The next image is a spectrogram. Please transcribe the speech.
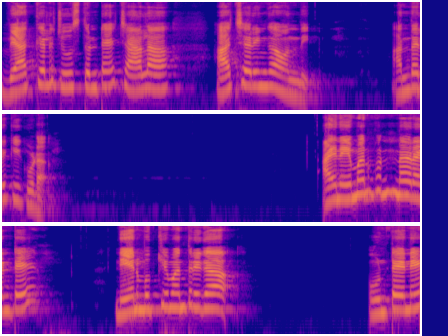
వ్యాఖ్యలు చూస్తుంటే చాలా ఆశ్చర్యంగా ఉంది అందరికీ కూడా. ఆయన ఏమనుకుంటున్నారంటే నేను ముఖ్యమంత్రిగా ఉంటేనే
